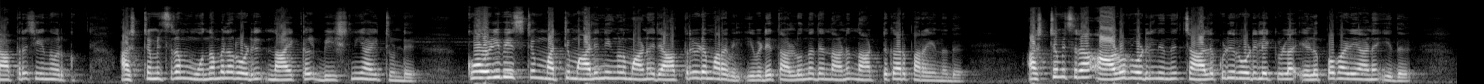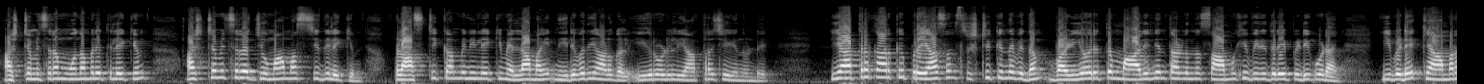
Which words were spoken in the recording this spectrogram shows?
യാത്ര ചെയ്യുന്നവർക്കും അഷ്ടമിശ്രം മൂന്നമ്പലം റോഡിൽ നായ്ക്കൾ ഭീഷണിയായിട്ടുണ്ട്. കോഴി വേസ്റ്റും മറ്റു മാലിന്യങ്ങളുമാണ് രാത്രിയുടെ മറവിൽ ഇവിടെ തള്ളുന്നതെന്നാണ് നാട്ടുകാർ പറയുന്നത്. അഷ്ടമിശ്ര ആളൂർ റോഡിൽ നിന്ന് ചാലക്കുടി റോഡിലേക്കുള്ള എളുപ്പവഴിയാണ് ഇത്. അഷ്ടമിശ്ര മൂന്നമ്പലത്തിലേക്കും അഷ്ടമിശ്ര ജുമാ മസ്ജിദിലേക്കും പ്ലാസ്റ്റിക് കമ്പനിയിലേക്കും എല്ലാമായി നിരവധി ആളുകൾ ഈ റോഡിൽ യാത്ര ചെയ്യുന്നുണ്ട്. യാത്രക്കാർക്ക് പ്രയാസം സൃഷ്ടിക്കുന്ന വിധം വഴിയോരത്ത് മാലിന്യം തള്ളുന്ന സാമൂഹ്യ വിരുദ്ധരെ പിടികൂടാൻ ഇവിടെ ക്യാമറ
